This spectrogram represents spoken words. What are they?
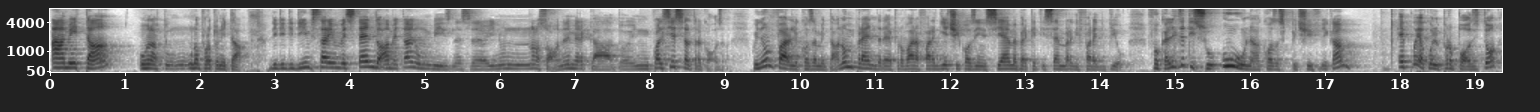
a metà una, un'opportunità di, di, di, stare investendo a metà in un business, in un, non lo so, nel mercato, in qualsiasi altra cosa. Quindi non fare le cose a metà, non prendere e provare a fare 10 cose insieme perché ti sembra di fare di più. Focalizzati su una cosa specifica e poi a quel proposito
